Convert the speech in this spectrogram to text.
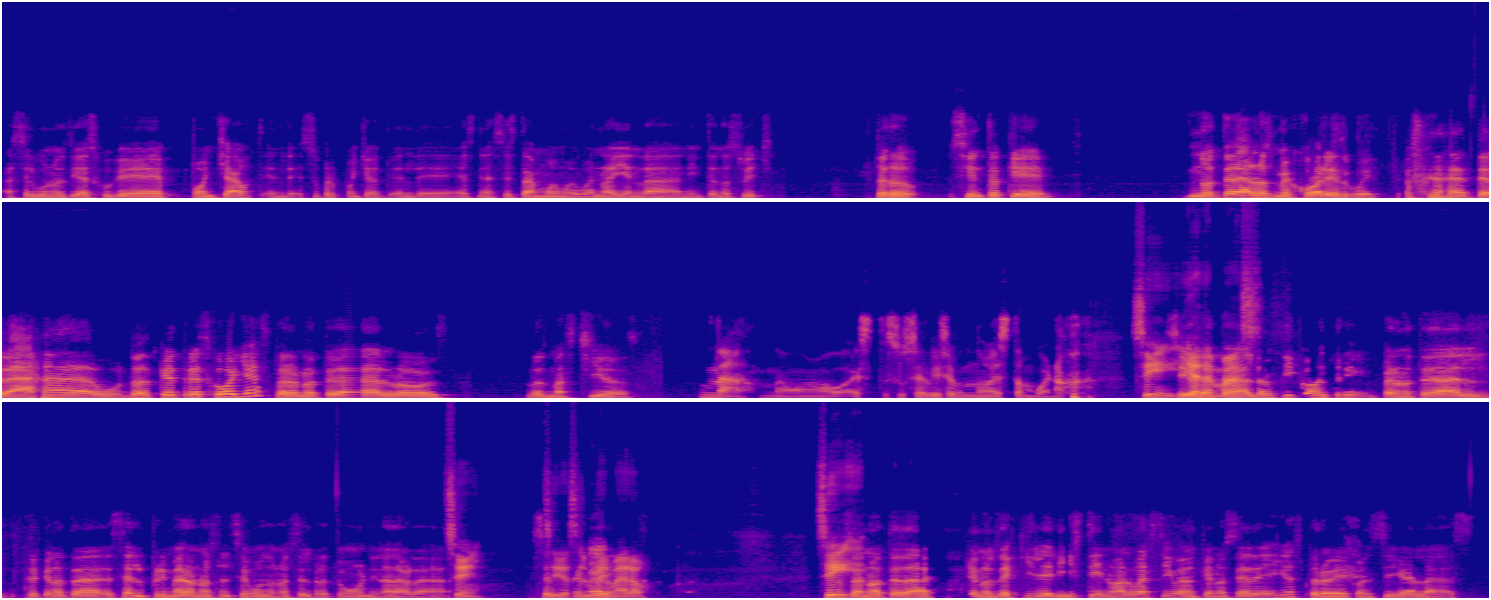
hace algunos días jugué Punch Out, el de Super Punch Out, el de SNES, e está muy muy bueno ahí en la Nintendo Switch. Pero siento que no te da los mejores, güey. te da dos que tres joyas, pero no te da los, los más chidos. Nah, no, este, su servicio no es tan bueno. Sí, y además... Te da el Donkey Country, pero no te da el... Creo que no te da... Es el primero, no es el segundo, no es el Return ni nada, ¿verdad? Sí, sí, es el primero. Sí. O sea, no te da que nos dé Killer Instinct o algo así, güey, aunque no sea de ellos, pero que consiga las...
